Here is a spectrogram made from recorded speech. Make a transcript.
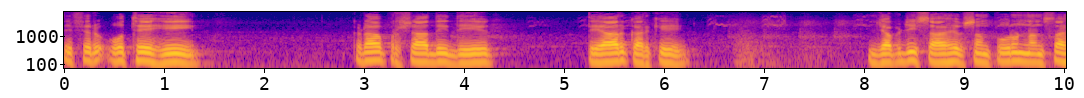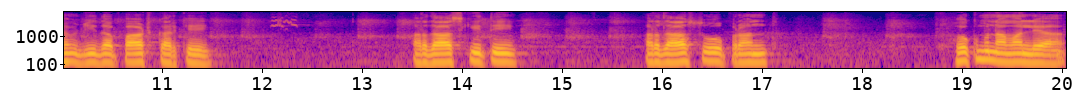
ਤੇ ਫਿਰ ਉਥੇ ਹੀ ਕੜਾ ਪ੍ਰਸ਼ਾਦ ਦੀ ਦੇਗ ਤਿਆਰ ਕਰਕੇ ਜਪਜੀ ਸਾਹਿਬ, ਸੰਪੂਰਨ ਅਨੰਦ ਸਾਹਿਬ ਜੀ ਦਾ ਪਾਠ ਕਰਕੇ ਅਰਦਾਸ ਕੀਤੀ। ਅਰਦਾਸ ਤੋਂ ਉਪਰੰਤ ਹੁਕਮਨਾਮਾ ਲਿਆ।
